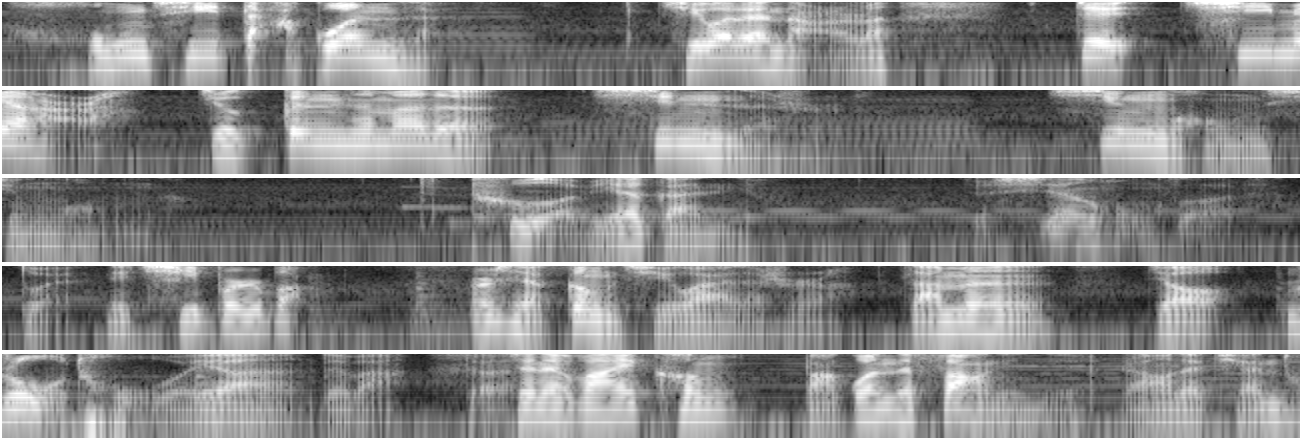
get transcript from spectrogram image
红漆大棺材。奇怪在哪儿呢？这漆面啊，就跟他妈的新的似的，猩红猩红的。特别干净，就鲜红色的。对，那漆倍儿棒。而且更奇怪的是啊，咱们叫入土为安，对吧？对。现在挖一坑，把棺材放进去，然后再填土。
